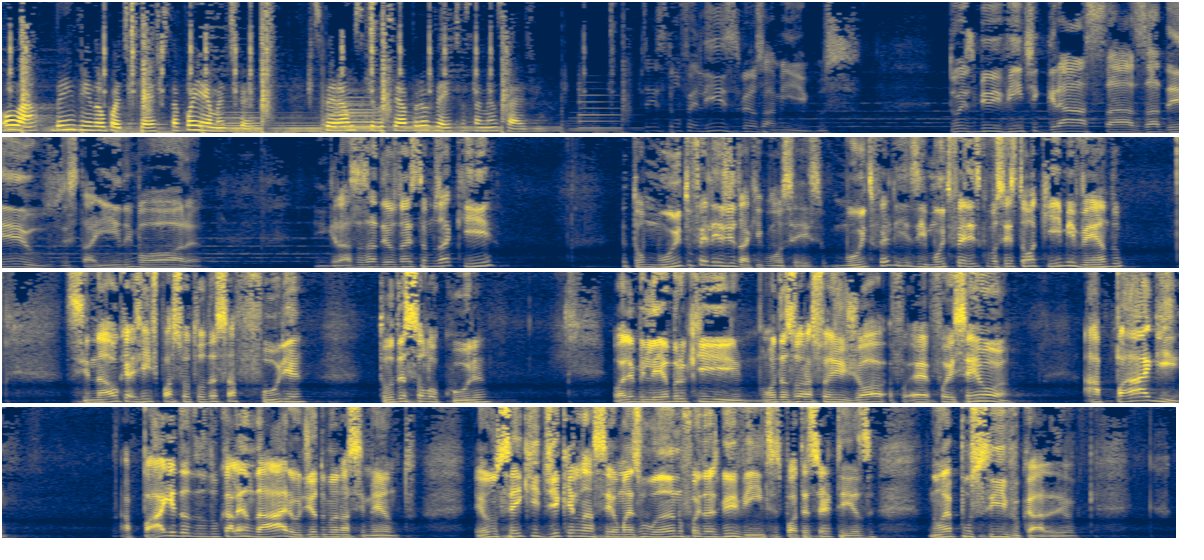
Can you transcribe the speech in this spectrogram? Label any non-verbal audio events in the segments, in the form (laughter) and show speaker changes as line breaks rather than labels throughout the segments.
Olá, bem-vindo ao podcast da Poema Church. Esperamos que você aproveite essa mensagem.
Vocês estão felizes, meus amigos? 2020, graças a Deus, está indo embora. E graças a Deus nós estamos aqui. Eu estou muito feliz de estar aqui com vocês. Muito feliz. E muito feliz que vocês estão aqui me vendo. Sinal que a gente passou toda essa fúria, toda essa loucura. Olha, eu me lembro que uma das orações de Jó é, foi: Senhor, apague, apague do, do calendário o dia do meu nascimento. Eu não sei que dia que ele nasceu, mas o ano foi 2020, vocês podem ter certeza. Não é possível, cara. Eu,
